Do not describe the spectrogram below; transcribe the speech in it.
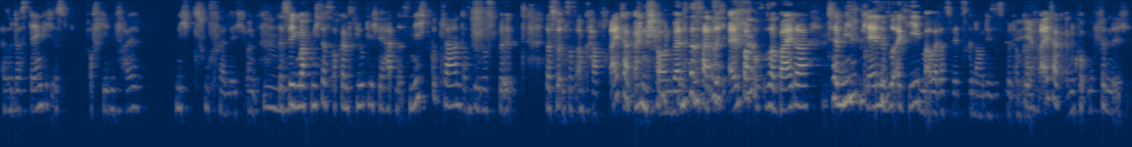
Also das denke ich ist auf jeden Fall nicht zufällig. Und mhm. deswegen macht mich das auch ganz glücklich. Wir hatten es nicht geplant, dass dieses Bild, dass wir uns das am Karfreitag anschauen werden. Das hat sich einfach aus unserer beider Terminpläne so ergeben. Aber dass wir jetzt genau dieses Bild am Karfreitag ja. angucken, finde ich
